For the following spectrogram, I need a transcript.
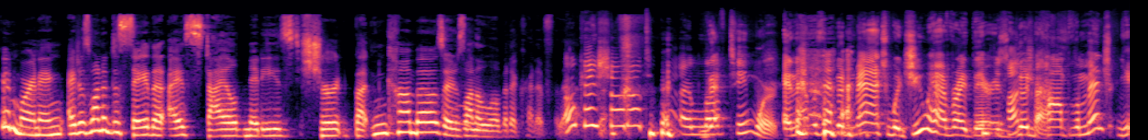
Good morning. I just wanted to say that I styled Nidhi's shirt button combos. I just want a little bit of credit for that. Okay, shout out to that. I love That- teamwork. And that was a good match. What you have right there is good Contrast. complementary yeah,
